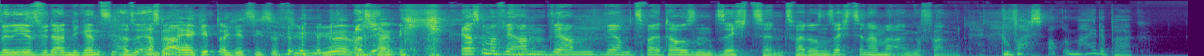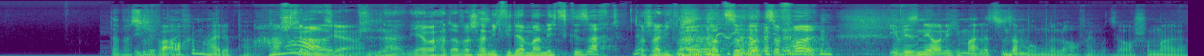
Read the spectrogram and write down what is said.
wenn ihr jetzt wieder an die ganzen. Also, erstmal. daher gebt euch jetzt nicht so viel Mühe. wahrscheinlich. Erstmal, wir haben, wir, haben, wir haben 2016. 2016 haben wir angefangen. du warst auch im Heidepark. Da warst du Ich war bei. auch im Heidepark. Ah, Stimmt, ja. ja, aber hat er wahrscheinlich wieder mal nichts gesagt. Wahrscheinlich war er rotze, rotze voll. Ja, wir sind ja auch nicht immer alle zusammen rumgelaufen. Wir haben uns ja auch schon mal.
